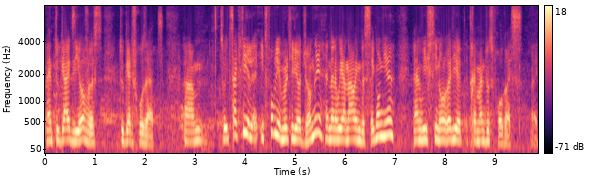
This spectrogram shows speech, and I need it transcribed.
and to guide the others to get through that. Um, so it's actually, it's probably a multi-year journey and then we are now in the second year and we've seen already a, a tremendous progress. Right?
